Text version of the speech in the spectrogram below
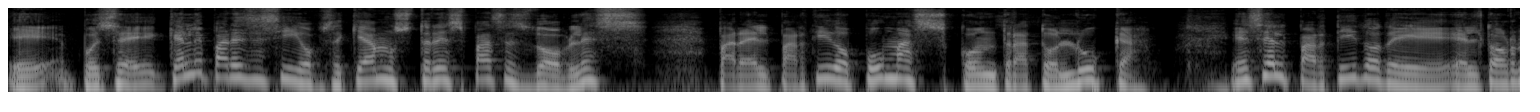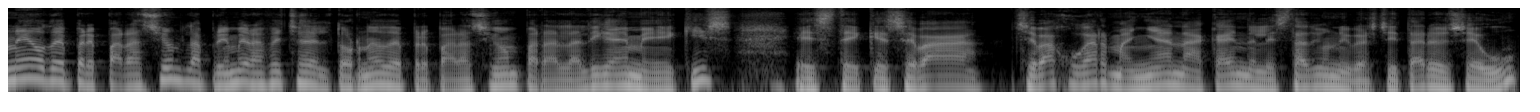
eh, pues eh, ¿qué le si obsequiamos tres pases dobles para el partido Pumas contra Toluca? Es el partido de el torneo de preparación, la primera fecha del torneo de preparación para la Liga MX, este que se va se va a jugar mañana acá en el Estadio Universitario de CU,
